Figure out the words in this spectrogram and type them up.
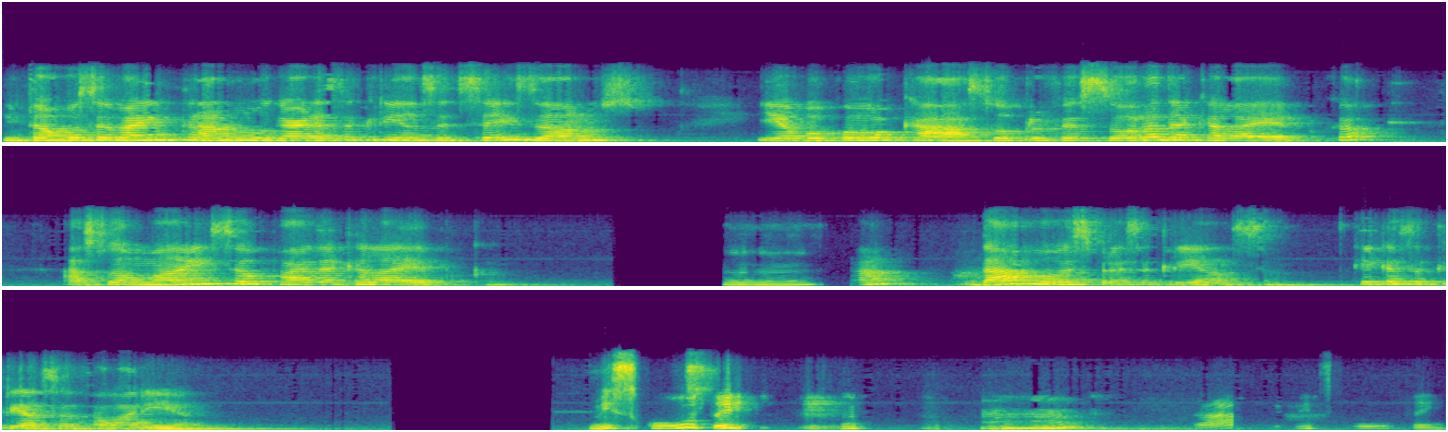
Então, você vai entrar no lugar dessa criança de seis anos e eu vou colocar a sua professora daquela época, a sua mãe e seu pai daquela época. Uhum. Tá? Dá voz para essa criança. O que, que essa criança falaria? Me escutem. Uhum. Tá? Me escutem.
